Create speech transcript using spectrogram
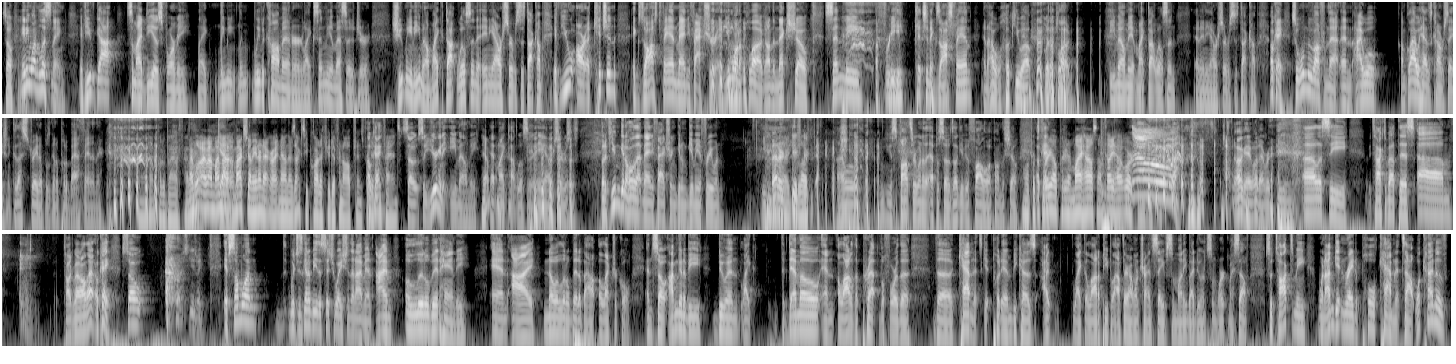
So anyone listening, if you've got some ideas for me, like leave me leave, leave a comment or like send me a message or shoot me an email, mike.wilson at anyhourservices.com. If you are a kitchen exhaust fan manufacturer and you want to plug on the next show, send me a free kitchen exhaust fan and I will hook you up with a plug. Email me at mike.wilson at anyhourservices.com. Okay, so we'll move on from that and I will I'm glad we had this conversation because I straight up was going to put a bath fan in there. Yeah, don't put a bath. And I'm, I'm, I'm. I'm actually on the internet right now, and there's actually quite a few different options for Okay. different fans. So so you're going to email me Yep. at mike.wilson at any hour services. But if you can get a hold of that manufacturer and get them give me a free one, even better. Yeah, good luck. I will you can sponsor one of the episodes. I'll give you a follow up on the show. Well, if it's Okay. free, I'll put it in my house and I'll tell you how it works. No. okay, whatever. Uh, let's see. We talked about this. Um, talked about all that. Okay, so excuse me. If someone, which is going to be the situation that I'm in, I'm a little bit handy and I know a little bit about electrical, and so I'm going to be doing like the demo and a lot of the prep before the the cabinets get put in because I like a lot of people out there I want to try and save some money by doing some work myself. So talk to me when I'm getting ready to pull cabinets out. What kind of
